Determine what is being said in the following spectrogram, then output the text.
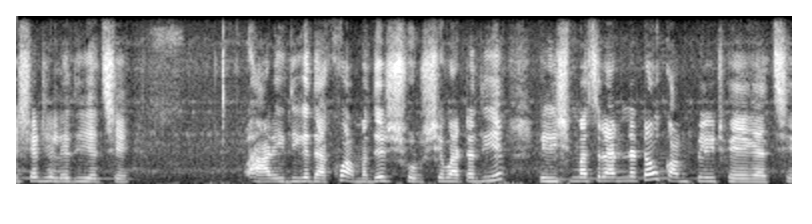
এসে ঢেলে দিয়েছে। আর এইদিকে দেখো আমাদের সর্ষে বাটা দিয়ে ইলিশ মাছ রান্নাটাও কমপ্লিট হয়ে গেছে।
